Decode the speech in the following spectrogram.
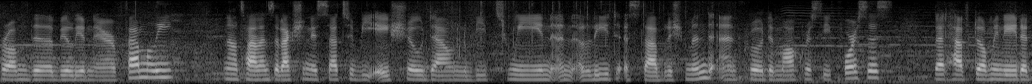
from the billionaire family. Now, Thailand's election is set to be a showdown between an elite establishment and pro-democracy forces that have dominated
